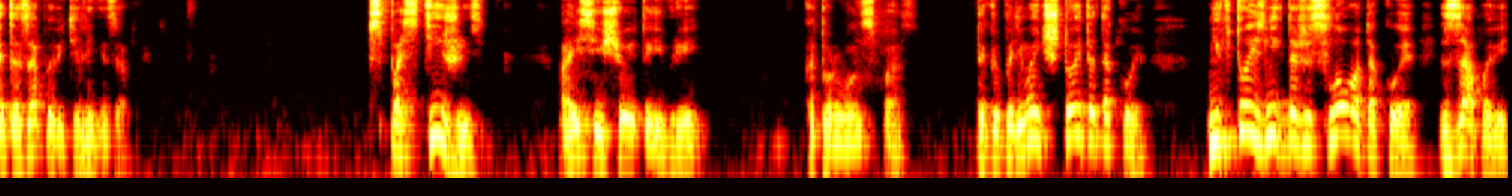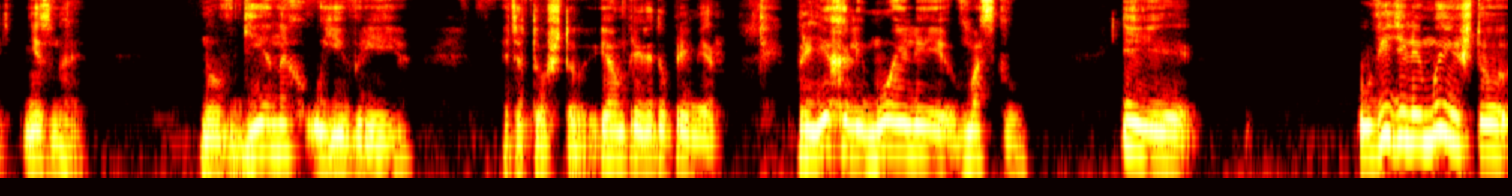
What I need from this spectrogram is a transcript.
Это заповедь или не заповедь? Спасти жизнь. А если еще это еврей, которого он спас? Так вы понимаете, что это такое? Никто из них даже слово такое, заповедь, не знает. Но в генах у еврея это то, что... Я вам приведу пример. Приехали Мойли в Москву. И увидели мы, что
